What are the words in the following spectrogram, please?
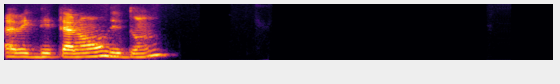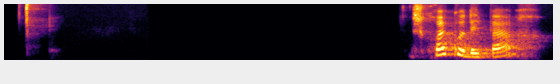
avec des talents, des dons. Je crois qu'au départ,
